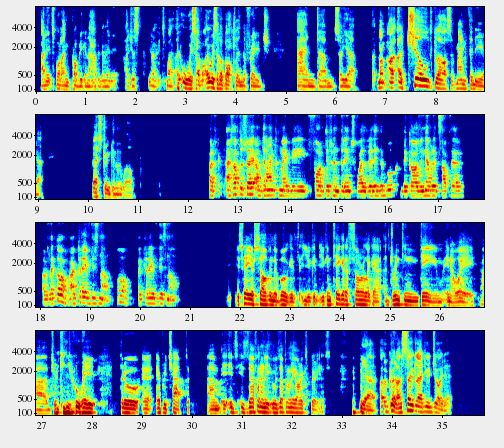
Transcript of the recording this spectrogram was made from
and it's what I'm probably going to have in a minute. I just, you know, it's my. I always have. I always have a bottle in the fridge, and um, so yeah, a, a chilled glass of Manzanilla, best drink in the world. Perfect. I have to say, I drank maybe four different drinks while reading the book because whenever it's up there, I was like, oh, I crave this now. Oh, I crave this now. You say yourself in the book, you can you can take it as sort of like a, a drinking game in a way, uh, drinking your way through uh, every chapter. Um, it, it's it's definitely it was definitely our experience. yeah. Oh, good. I'm so glad you enjoyed it.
